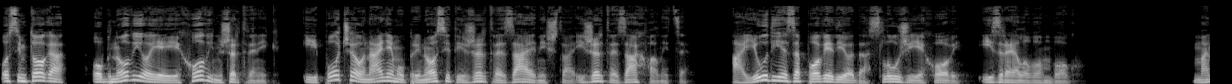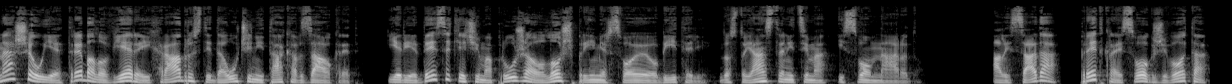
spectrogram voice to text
Osim toga, obnovio je Jehovin žrtvenik i počeo na njemu prinositi žrtve zajedništva i žrtve zahvalnice, a Judi je zapovjedio da služi Jehovi, Izraelovom Bogu. Manašeu je trebalo vjere i hrabrosti da učini takav zaokret, jer je desetljećima pružao loš primjer svojoj obitelji, dostojanstvenicima i svom narodu. Ali sada, pred kraj svog života,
